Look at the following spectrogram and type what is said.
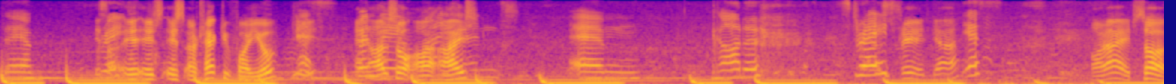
They are It's, Great. it- it's, it's attractive for you. yes. And also our eyes. And, um, gerade, straight. Straight. Yeah. Yes. All right. So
